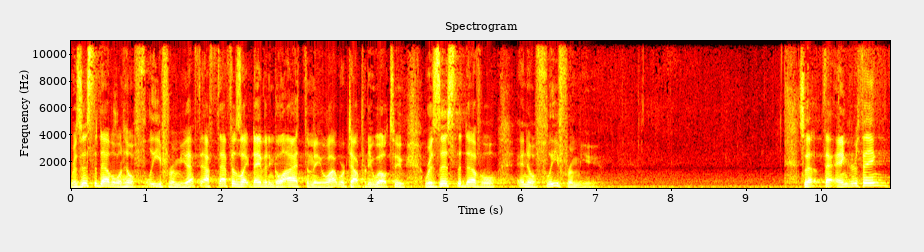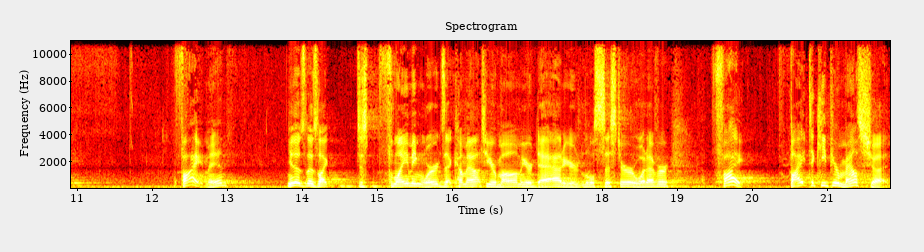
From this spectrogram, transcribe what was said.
Resist the devil and he'll flee from you. That, that, feels like David and Goliath to me. Well, that worked out pretty well too. Resist the devil and he'll flee from you. So that, that anger thing, fight, man. You know those, those like just flaming words that come out to your mom or your dad or your little sister or whatever? Fight. Fight to keep your mouth shut.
